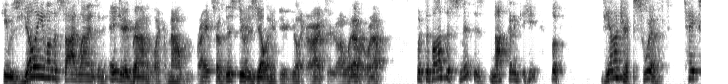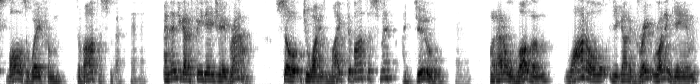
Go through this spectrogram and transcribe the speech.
he was yelling him on the sidelines, and AJ Brown is like a mountain, right? So if this dude is yelling at you, you're like, all right, dude, whatever, whatever. But Devonta Smith is not going to. He look, D'Andre Swift takes balls away from Devonta Smith. Mm-hmm. And then you got to feed AJ Brown. So do I like Devonta Smith? I do, mm-hmm. but I don't love him. Waddle, you got a great running game,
